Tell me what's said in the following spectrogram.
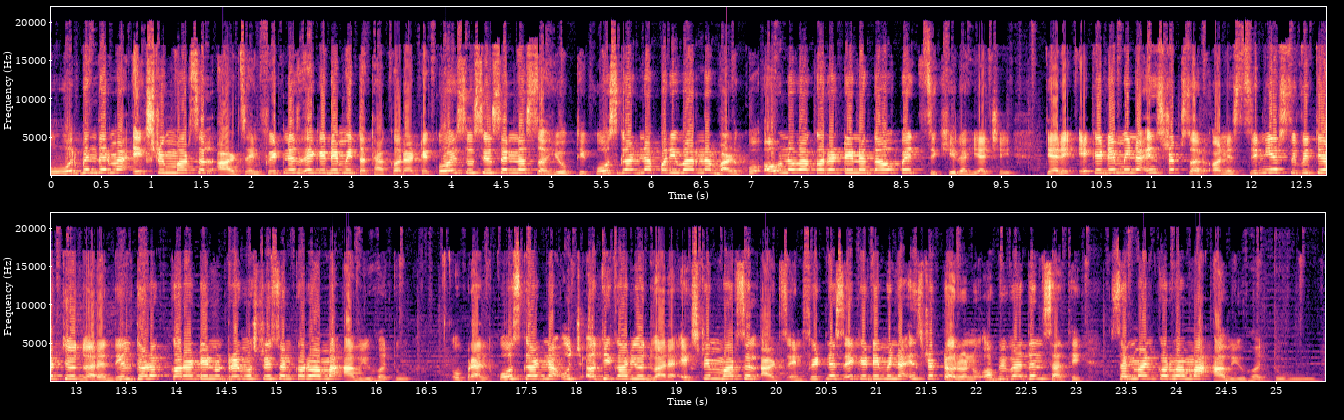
પોરબંદરમાં extreme martial arts and fitness academy તથા karate કો એસોસિએશનના સહયોગથી કોસ્ટગાર્ડના પરિવારના બાળકો અવનવા કરાટેના દાવપેચ શીખી રહ્યા છે. ત્યારે એકેડેમીના ઇન્સ્ટ્રક્ટર અને સિનિયર વિદ્યાર્થીઓ દ્વારા દિલધડક કરાટેનું ડેમોન્સ્ટ્રેશન કરવામાં આવ્યું હતું. ઉપરાંત કોસ્ટગાર્ડના ઉચ્ચ અધિકારીઓ દ્વારા extreme martial arts and fitness એકેડેમીના ઇન્સ્ટ્રક્ટરોનું અભિવાદન સાથે સન્માન કરવામાં આવ્યું હતું.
